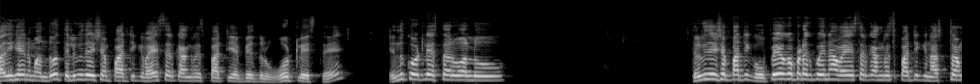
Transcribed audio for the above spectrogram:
పదిహేను మందో తెలుగుదేశం పార్టీకి వైఎస్ఆర్ కాంగ్రెస్ పార్టీ అభ్యర్థులు ఓట్లేస్తే ఎందుకు ఓట్లేస్తారు వాళ్ళు? తెలుగుదేశం పార్టీకి ఉపయోగపడకపోయినా వైఎస్ఆర్ కాంగ్రెస్ పార్టీకి నష్టం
